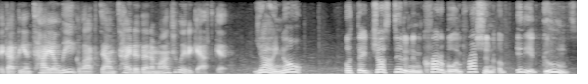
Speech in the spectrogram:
They got the entire league locked down tighter than a modulator gasket. Yeah, I know. But they just did an incredible impression of idiot goons.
